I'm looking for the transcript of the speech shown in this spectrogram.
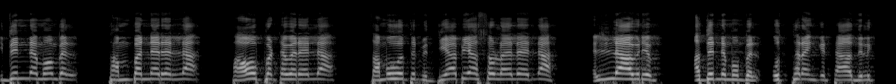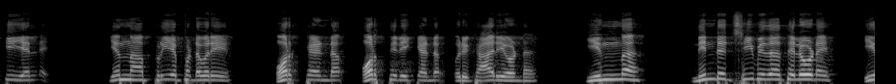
ഇതിന്റെ മുമ്പിൽ സമ്പന്നരല്ല പാവപ്പെട്ടവരല്ല സമൂഹത്തിൽ വിദ്യാഭ്യാസമുള്ളവരല്ല എല്ലാവരും അതിന്റെ മുമ്പിൽ ഉത്തരം കിട്ടാതെ നിൽക്കുകയല്ലേ? എന്നാ പ്രിയപ്പെട്ടവരെ ഓർക്കേണ്ട ഓർത്തിരിക്കേണ്ട ഒരു കാര്യമുണ്ട്. ഇന്ന് നിന്റെ ജീവിതത്തിലൂടെ ഈ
